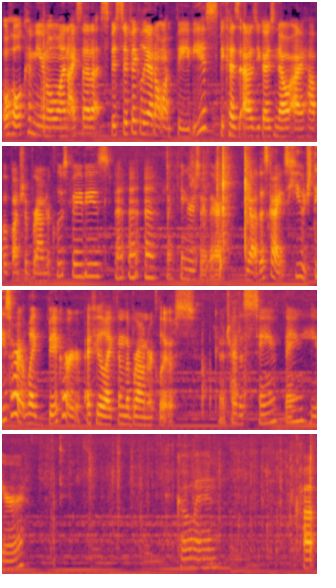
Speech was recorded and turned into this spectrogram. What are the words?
a whole communal one. I said specifically I don't want babies because as you guys know, I have a bunch of brown recluse babies. Uh, uh, uh, my fingers are there. Yeah, this guy is huge. These are like bigger, I feel like, than the brown recluse. Gonna try the same thing here. Go in, cup.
